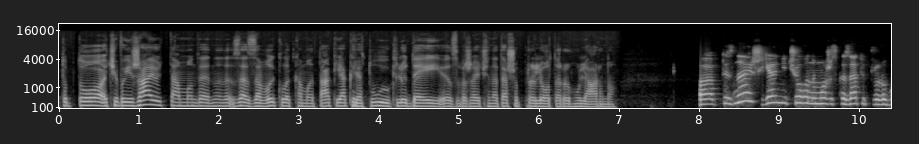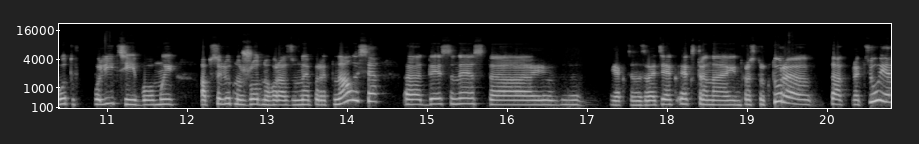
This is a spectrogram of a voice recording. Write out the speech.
Тобто, чи виїжджають там за, за викликами, так як рятують людей, зважаючи на те, що прильоти регулярно? Ти знаєш, я нічого не можу сказати про роботу в поліції, бо ми абсолютно жодного разу не перетиналися. ДСНС та як це називається екстрена інфраструктура так працює.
